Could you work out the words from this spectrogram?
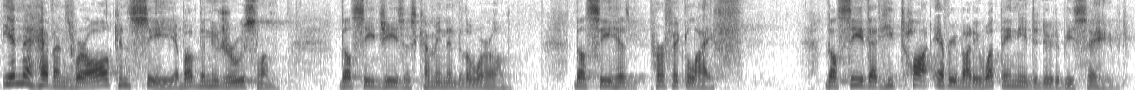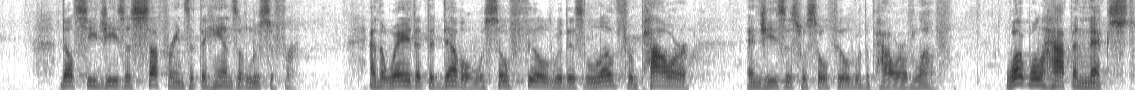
In the heavens, where all can see, above the New Jerusalem, they'll see Jesus coming into the world. They'll see his perfect life. They'll see that he taught everybody what they need to do to be saved. They'll see Jesus' sufferings at the hands of Lucifer and the way that the devil was so filled with this love for power and Jesus was so filled with the power of love. What will happen next?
